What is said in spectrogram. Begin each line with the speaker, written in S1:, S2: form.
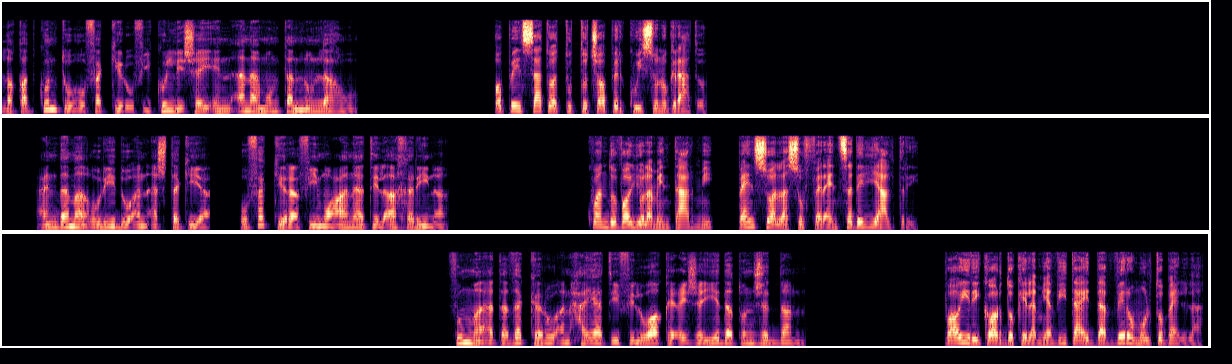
S1: لقد كنت أفكر في كل شيء أنا ممتن له.
S2: Ho pensato a tutto ciò per cui sono grato.
S1: عندما أريد أن أشتكي، أفكر في معاناة الآخرين.
S2: Quando voglio lamentarmi, penso alla sofferenza degli altri.
S1: ثم أتذكر أن حياتي في الواقع جيدة جدا.
S2: Poi ricordo che la mia vita è davvero molto bella.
